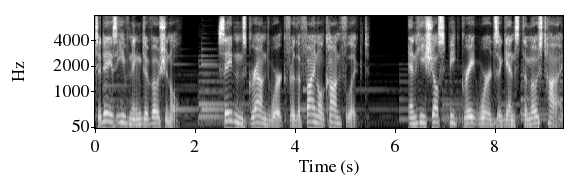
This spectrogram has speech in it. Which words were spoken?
Today's evening devotional. Satan's groundwork for the final conflict. And he shall speak great words against the Most High,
